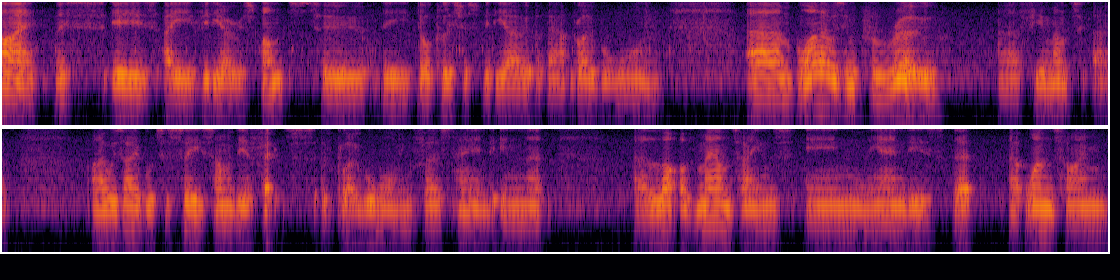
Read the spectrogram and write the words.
Hi, this is a video response to the Dorkalicious video about global warming. Um, while I was in Peru a few months ago, I was able to see some of the effects of global warming firsthand in that a lot of mountains in the Andes that at one time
